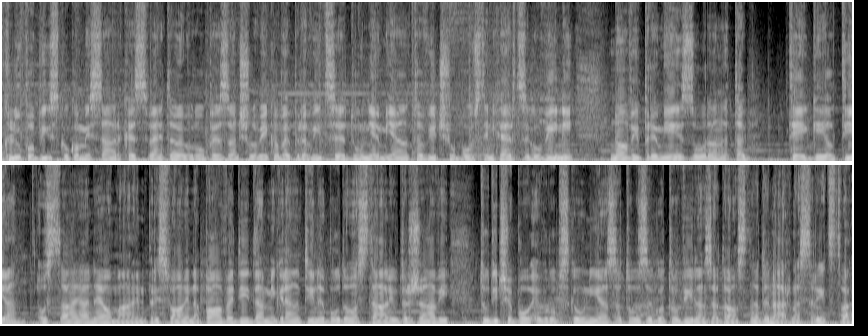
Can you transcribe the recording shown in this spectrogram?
Kljub obisku komisarke Sveta Evrope za človekove pravice Dunje Mijatovič v Bosni in Hercegovini, novi premijer Zoran Tegeltija ostaja neomajen pri svoji napovedi, da migranti ne bodo ostali v državi, tudi če bo Evropska unija za to zagotovila zadostna denarna sredstva.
